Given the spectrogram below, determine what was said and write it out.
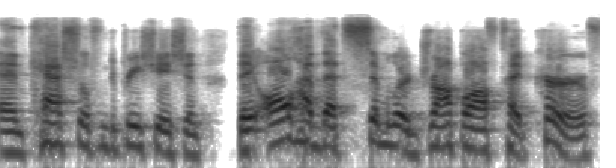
and cash flow from depreciation, they all have that similar drop off type curve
